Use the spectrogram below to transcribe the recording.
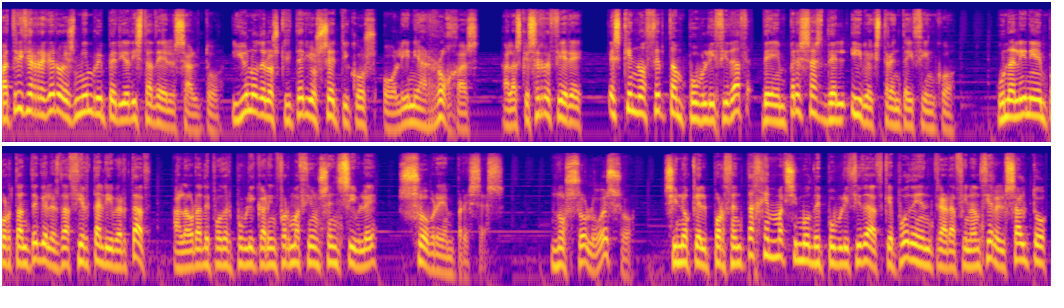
Patricia Reguero es miembro y periodista de El Salto, y uno de los criterios éticos o líneas rojas a las que se refiere es que no aceptan publicidad de empresas del IBEX 35 una línea importante que les da cierta libertad a la hora de poder publicar información sensible sobre empresas. No solo eso, sino que el porcentaje máximo de publicidad que puede entrar a financiar el salto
